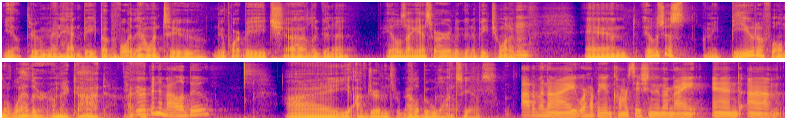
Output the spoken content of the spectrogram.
yeah through Manhattan Beach, but before that I went to Newport Beach, uh, Laguna Hills, I guess, or Laguna Beach, one of them, and it was just I mean beautiful, and the weather. Oh my God, Have you ever been to Malibu? I yeah I've driven through Malibu once. Yes, Adam and I were having a conversation the other night, and um,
